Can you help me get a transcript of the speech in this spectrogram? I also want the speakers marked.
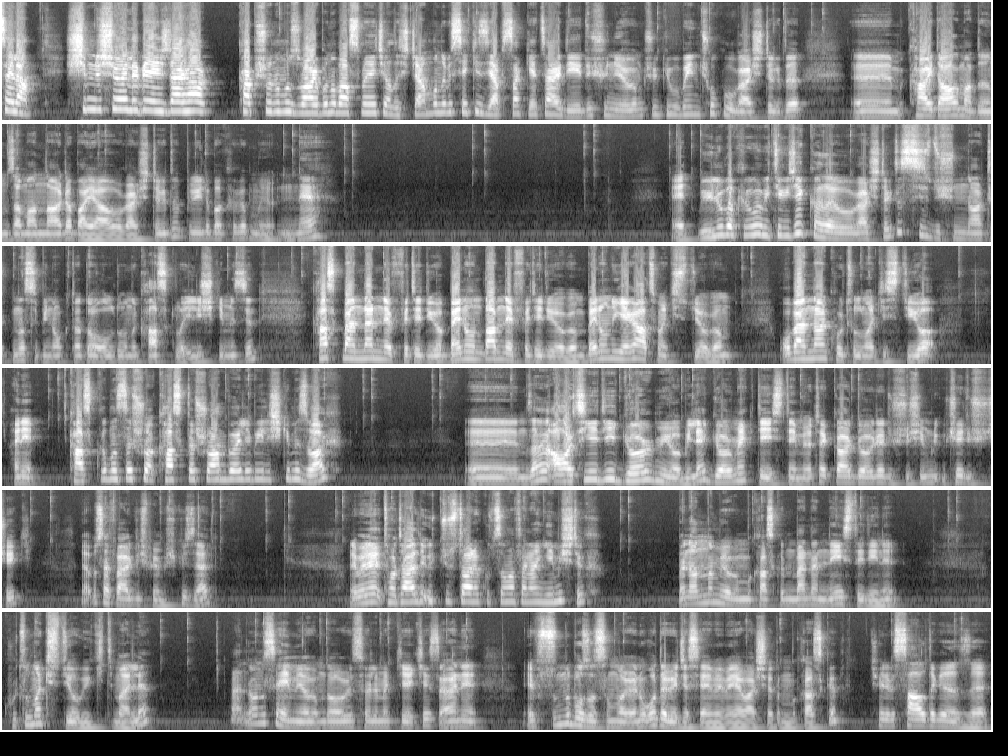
Speaker 1: Selam. Şimdi şöyle bir ejderha kapşonumuz var. Bunu basmaya çalışacağım. Bunu bir 8 yapsak yeter diye düşünüyorum. Çünkü bu beni çok uğraştırdı. Ee, kayda almadığım zamanlarda bayağı uğraştırdı. Büyülü bakırım mı? Ne? Evet büyülü bakırımı bitirecek kadar uğraştırdı. Siz düşünün artık nasıl bir noktada olduğunu kaskla ilişkimizin. Kask benden nefret ediyor. Ben ondan nefret ediyorum. Ben onu yere atmak istiyorum. O benden kurtulmak istiyor. Hani kaskımızda şu kaskta şu an böyle bir ilişkimiz var. Ee, zaten artı 7'yi görmüyor bile. Görmek de istemiyor. Tekrar 4'e düştü. Şimdi 3'e düşecek. Ya bu sefer düşmemiş. Güzel. Hani böyle totalde 300 tane kutsama falan yemiştik. Ben anlamıyorum bu kaskın benden ne istediğini. Kurtulmak istiyor büyük ihtimalle. Ben de onu sevmiyorum doğru söylemek gerekirse. Hani efsunlu bozasım var hani o derece sevmemeye başladım bu kaskı. Şöyle bir saldırı hızı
